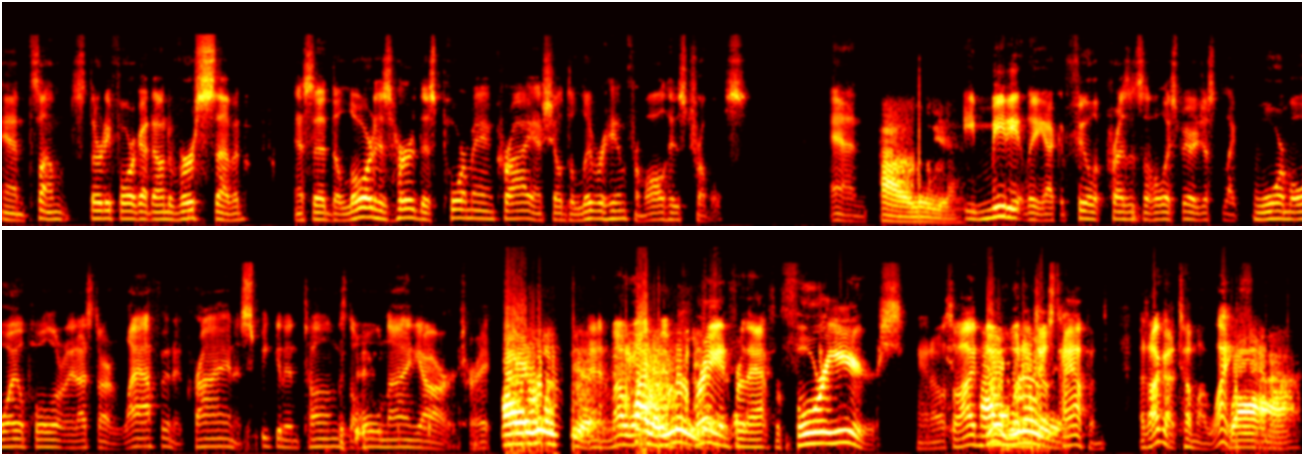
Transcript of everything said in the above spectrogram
And Psalms 34 got down to verse 7 and said, The Lord has heard this poor man cry and shall deliver him from all his troubles. And Hallelujah. immediately I could feel the presence of the Holy Spirit, just like warm oil pulling, and I started laughing and crying and speaking in tongues, the whole nine yards, right? Hallelujah. And my wife been praying for that for four years, you know. So I knew what had just happened. I said, I got to tell my wife. Wow.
